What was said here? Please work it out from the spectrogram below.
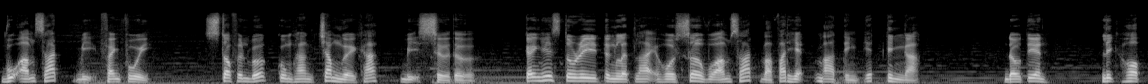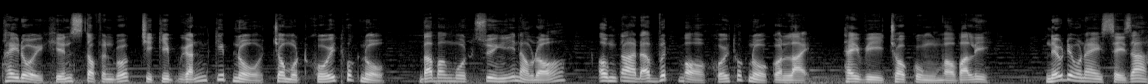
Vụ ám sát bị phanh phui. Stauffenberg cùng hàng trăm người khác bị xử tử. Kênh History từng lật lại hồ sơ vụ ám sát và phát hiện ba tình tiết kinh ngạc. Đầu tiên, lịch họp thay đổi khiến Stauffenberg chỉ kịp gắn kíp nổ cho một khối thuốc nổ và bằng một suy nghĩ nào đó, ông ta đã vứt bỏ khối thuốc nổ còn lại thay vì cho cùng vào vali. Nếu điều này xảy ra,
